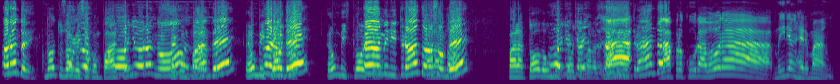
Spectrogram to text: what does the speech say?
¿A dónde? No, tú sabes que se comparten. ahora no, se no comparten. es un no bizcocho. de- es un bizcocho. Están administrando, no son de. Para todo, un Oye, bizcocho para todo. la- la procuradora Miriam Germán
